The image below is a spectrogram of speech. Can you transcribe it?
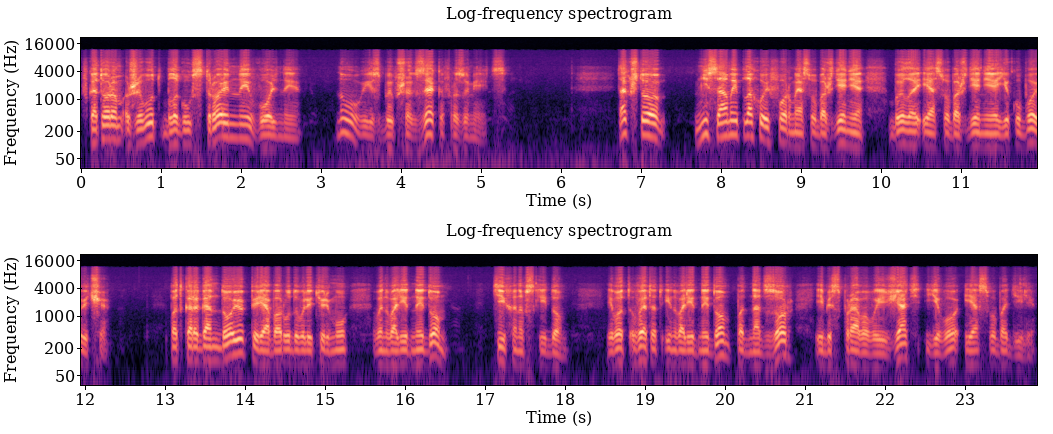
в котором живут благоустроенные вольные, ну, из бывших зэков, разумеется. Так что не самой плохой формой освобождения было и освобождение Якубовича. Под Карагандою переоборудовали тюрьму в инвалидный дом, Тихоновский дом. И вот в этот инвалидный дом под надзор и без права выезжать его и освободили.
